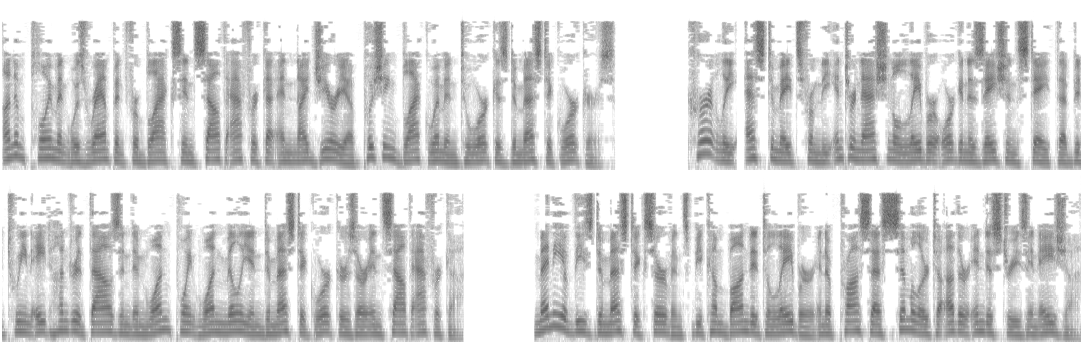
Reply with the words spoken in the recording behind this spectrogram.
unemployment was rampant for blacks in South Africa and Nigeria pushing black women to work as domestic workers. Currently, estimates from the International Labour Organization state that between 800,000 and 1.1 million domestic workers are in South Africa. Many of these domestic servants become bonded to labour in a process similar to other industries in Asia.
